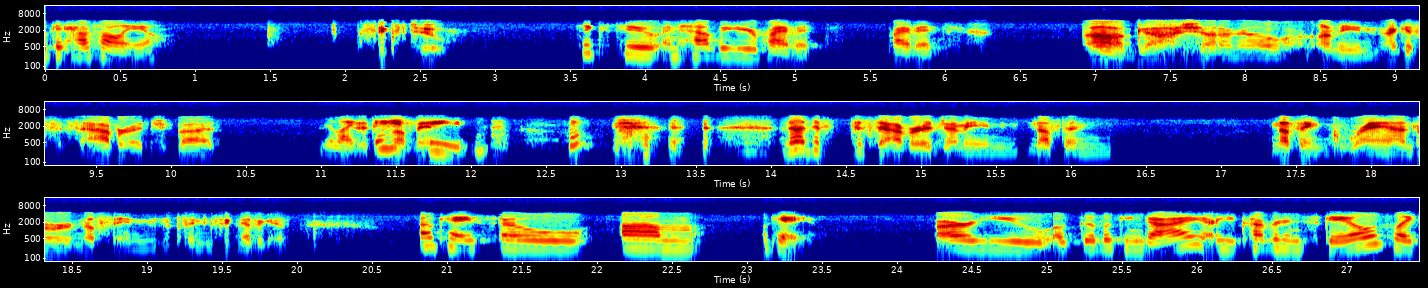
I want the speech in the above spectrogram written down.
okay, how tall are you? six two. Six two. And how big are your privates? Privates. Oh gosh, I don't know. I mean, I guess it's average, but You're like eight nothing. feet. no, just just average. I mean, nothing, nothing grand or nothing, nothing significant. Okay, so um okay. Are you a good looking guy? Are you covered in scales? Like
